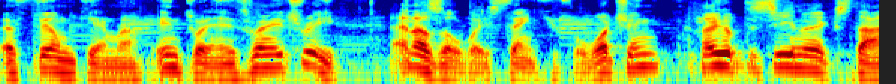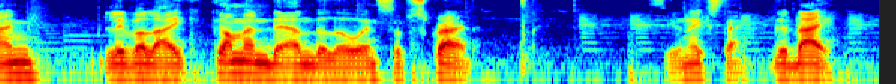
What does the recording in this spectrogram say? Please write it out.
a film camera in 2023. And as always, thank you for watching. I hope to see you next time. Leave a like, comment down below and subscribe. See you next time. Goodbye.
